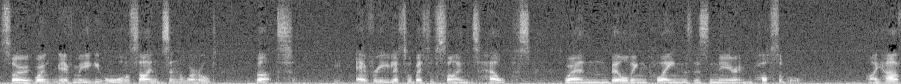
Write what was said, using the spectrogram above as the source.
so it won't give me all the science in the world, but every little bit of science helps when building planes is near impossible. I have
